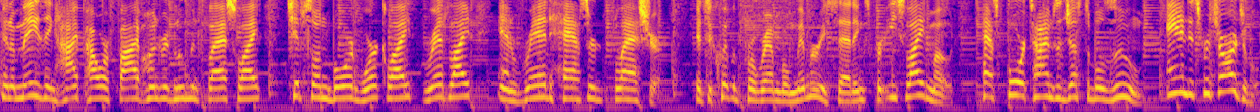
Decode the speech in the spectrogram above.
An amazing high power 500 lumen flashlight, chips on board work light, red light, and red hazard flasher. It's equipped with programmable memory settings for each light mode, has four times adjustable zoom, and it's rechargeable.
